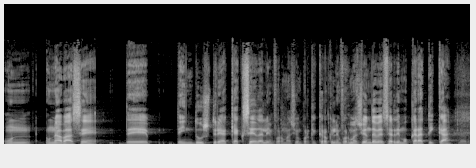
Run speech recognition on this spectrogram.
una base de, industria que acceda a la información, porque creo que la información debe ser democrática. Claro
